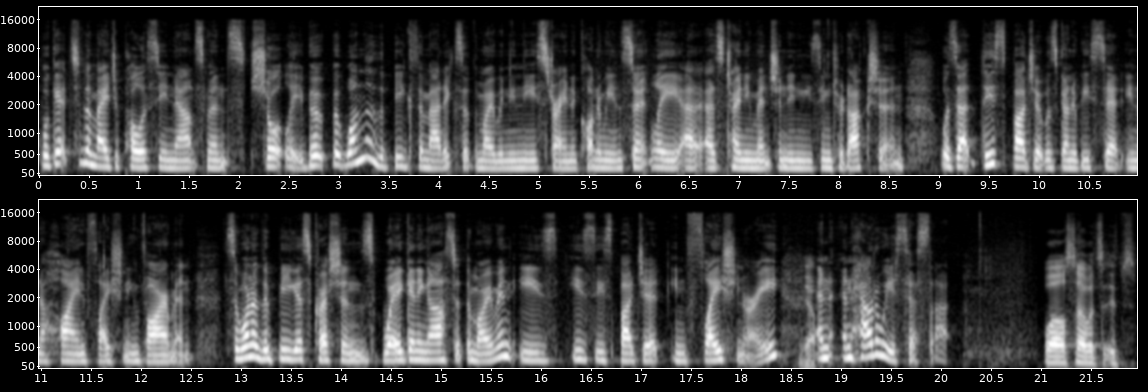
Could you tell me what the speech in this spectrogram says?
We'll get to the major policy announcements shortly, but, but one of the big thematics at the moment in the Australian economy, and certainly uh, as Tony mentioned in his introduction, was that this budget was going to be set in a high inflation environment. So one of the biggest questions we're getting asked at the moment is, is this budget inflationary? Yep. And, and how do we assess that? Well, so it's it's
